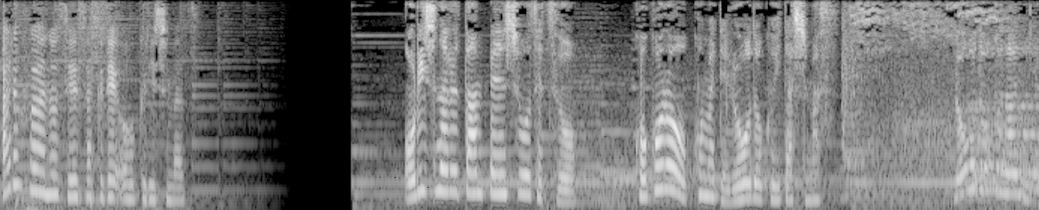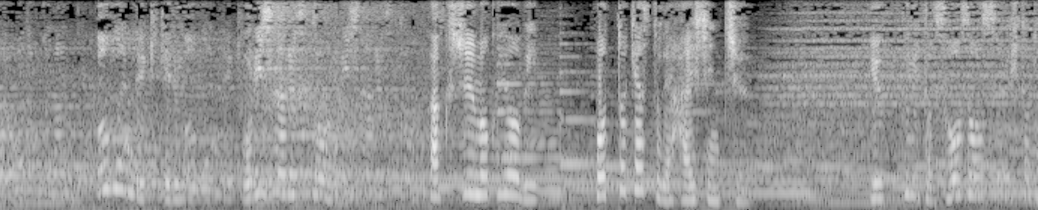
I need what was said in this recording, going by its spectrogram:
アルファの制作でお送りしますオリジナル短編小説を心を込めて朗読いたします。朗読何人5分で聞けるオリジナルストーリー。各週木曜日、ポッドキャストで配信中。ゆっくりと想像するひとと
